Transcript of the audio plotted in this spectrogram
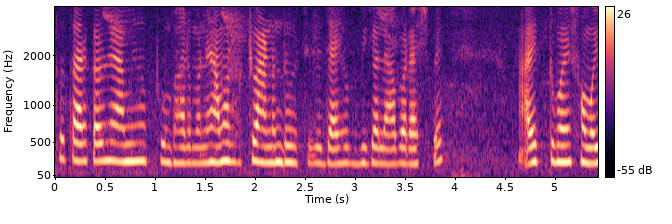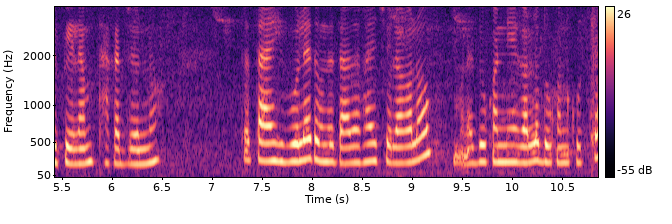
তো তার কারণে আমিও একটু ভালো মানে আমার একটু আনন্দ হচ্ছে যে, যাই হোক, বিকালে আবার আসবে। আর একটু মানে সময় পেলাম থাকার জন্য। তো তাই বলে তোমাদের দাদাভাই চলে গেলো মানে দোকান নিয়ে গেল দোকান করতে।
